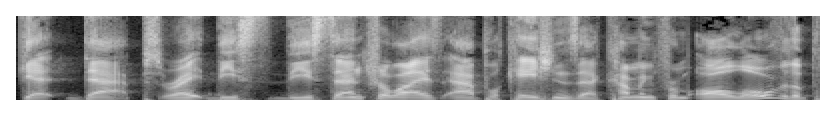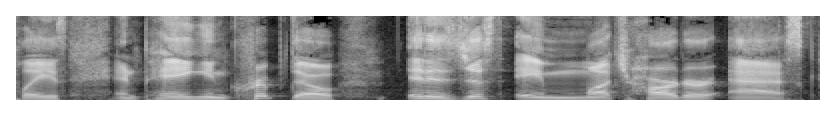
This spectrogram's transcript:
get dApps, right? These these centralized applications that coming from all over the place and paying in crypto, it is just a much harder ask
